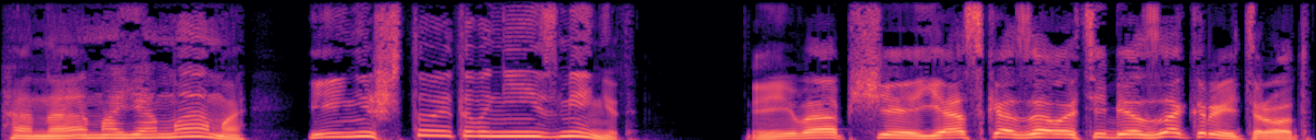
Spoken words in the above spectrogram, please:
Она моя мама, и ничто этого не изменит. И вообще, я сказала тебе закрыть рот!»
